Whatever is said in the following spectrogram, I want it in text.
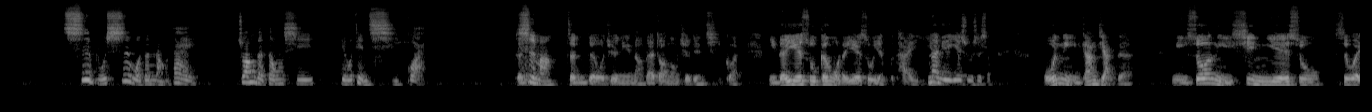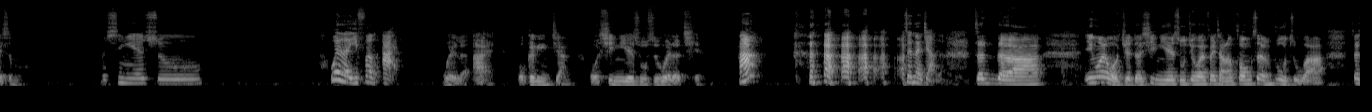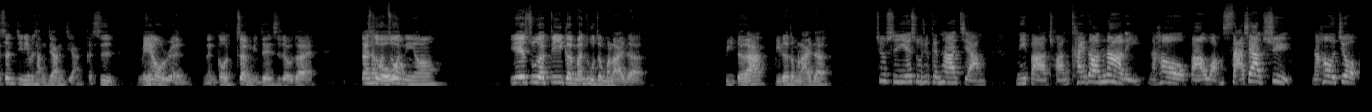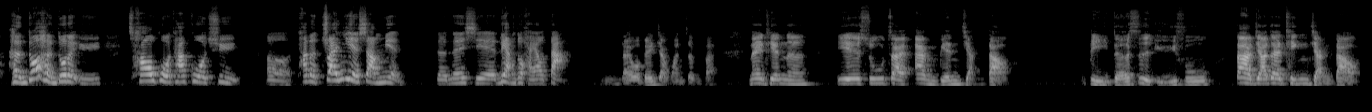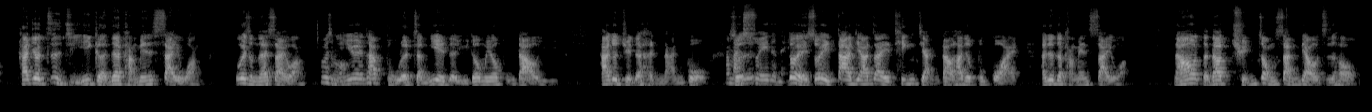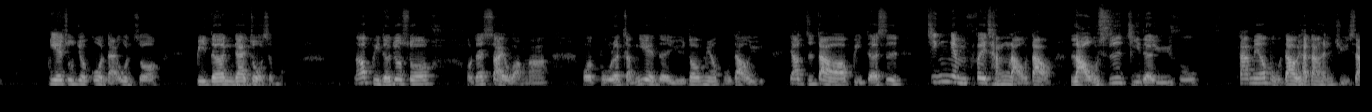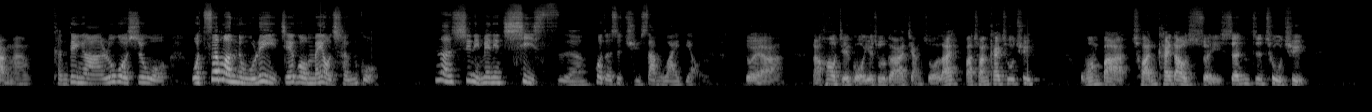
是不是我的脑袋装的东西有点奇怪？是吗？真的，我觉得你脑袋装东西有点奇怪。你的耶稣跟我的耶稣也不太一样。那你的耶稣是什么？我问你，你刚讲的，你说你信耶稣是为什么？我信耶稣，为了一份爱。为了爱，我跟你讲，我信耶稣是为了钱啊！真的假的？真的啊！因为我觉得信耶稣就会非常的丰盛富足啊，在圣经里面常这样讲。可是。没有人能够证明这件事，对不对？但是我问你哦，耶稣的第一个门徒怎么来的？彼得啊，彼得怎么来的？就是耶稣去跟他讲，你把船开到那里，然后把网撒下去，然后就很多很多的鱼，超过他过去呃他的专业上面的那些量都还要大。嗯，来，我跟你讲完整版。那一天呢，耶稣在岸边讲道。彼得是渔夫，大家在听讲道，他就自己一个人在旁边晒网。为什么在晒网？为什么？因为他捕了整夜的鱼都没有捕到鱼，他就觉得很难过。他蛮衰的呢。对，所以大家在听讲到，他就不乖，他就在旁边晒网。然后等到群众散掉之后，耶稣就过来问说：“彼得，你在做什么？”然后彼得就说：“我在晒网啊。”我捕了整夜的鱼都没有捕到鱼。要知道哦，彼得是经验非常老道、老师级的渔夫，他没有捕到鱼，他当然很沮丧啊。肯定啊，如果是我，我这么努力，结果没有成果，那心里面一定气死了，或者是沮丧歪掉了。对啊，然后结果耶稣跟他讲说：“来，把船开出去，我们把船开到水深之处去。”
